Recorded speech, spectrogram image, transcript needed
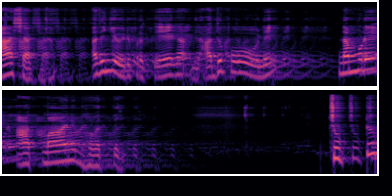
ആ ശബ്ദം അതിന്റെ ഒരു പ്രത്യേക അതുപോലെ നമ്മുടെ ആത്മാനുഭവത്തിൽ. ചുട്ടു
